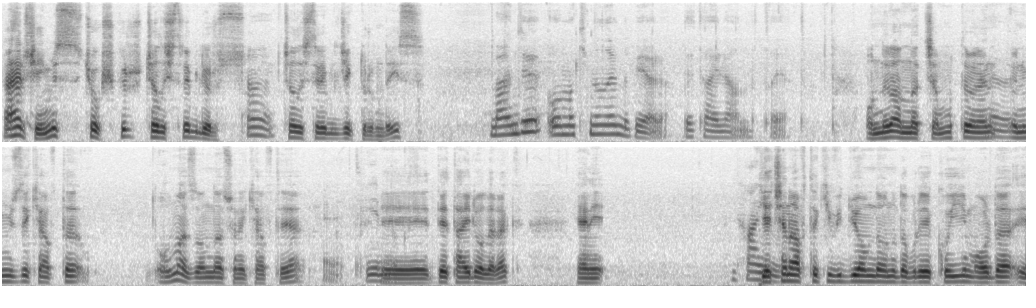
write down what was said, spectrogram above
Her şeyimiz çok şükür çalıştırabiliyoruz. Evet. Çalıştırabilecek durumdayız. Bence o makineleri de bir ara detaylı anlat hayatım. Onları anlatacağım. Muhtemelen Evet. önümüzdeki hafta olmaz da ondan sonraki haftaya Evet. e, 29. detaylı olarak yani Hangi? geçen haftaki videomda onu da buraya koyayım. Orada e,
